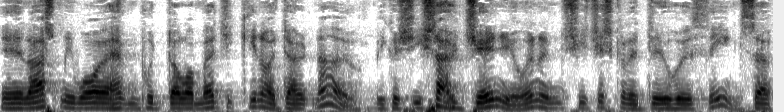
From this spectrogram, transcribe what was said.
And ask me why I haven't put Dollar Magic in, I don't know, because she's so genuine and she's just going to do her thing. So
